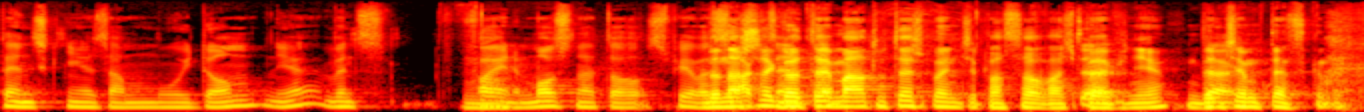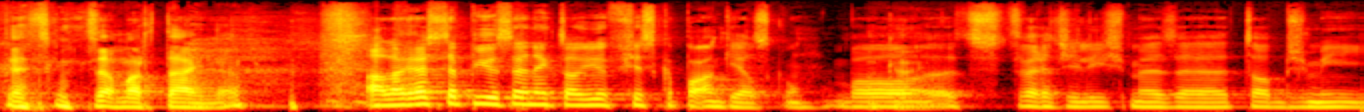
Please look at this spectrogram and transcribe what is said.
tęsknię za mój dom, nie? Więc fajne, można to śpiewać Do naszego akcentem. tematu też będzie pasować Tak, pewnie. Będziemy tęskn- tęsknić za Martinem. Ale reszta piosenek to wszystko po angielsku, bo Okej. stwierdziliśmy, że to brzmi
